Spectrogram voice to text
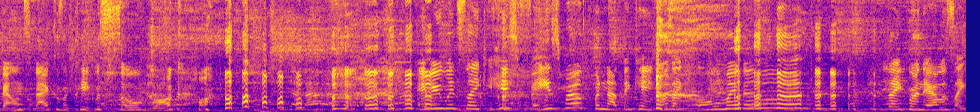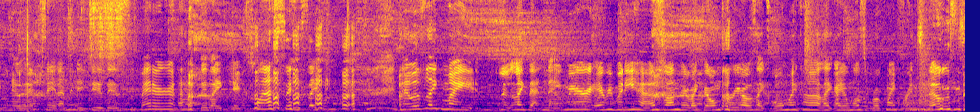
bounced back because the cake was so rock hard. Everyone's like, his face broke, but not the cake. I was like, oh my god. Like from there, I was like, no, that's it. I'm gonna do this better, and I have to like get classes. Like that was like my like that nightmare everybody has on their like their own career. I was like, oh my god, like I almost broke my friend's nose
